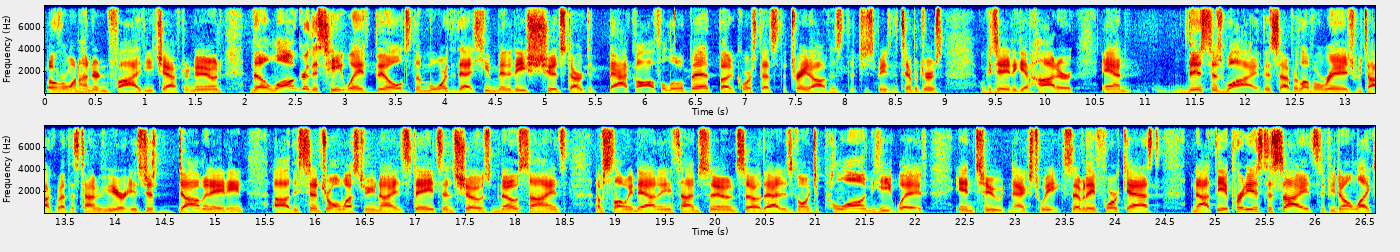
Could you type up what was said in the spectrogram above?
over 105 each afternoon. The longer this heat wave builds, the more that that humidity should start to back off a little bit. But of course, that's the trade-off is that just means the temperatures will continue to get hotter. And this is why this upper level ridge we talk about this time of year is just dominating uh, the central and western United States and shows no signs of slowing down anytime soon. So that is going to prolong the heat wave into next week. Seven day forecast, not the prettiest of sights if you don't like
